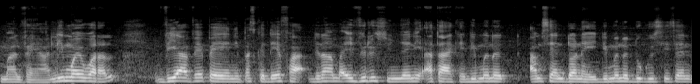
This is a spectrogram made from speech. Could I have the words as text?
malveillants. Lii mooy waral via VPN yi parce que des fois dina am ay virus yu ñu leen di attaqué di mën a am seen données yi di mën dugg ci seen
